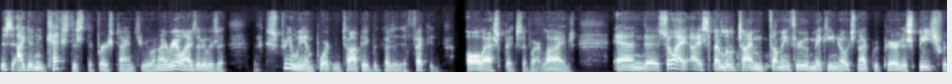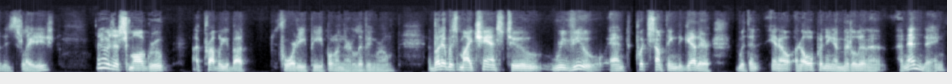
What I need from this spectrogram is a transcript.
This i didn't catch this the first time through and i realized that it was a extremely important topic because it affected all aspects of our lives and uh, so I, I, spent a little time thumbing through, making notes, and I prepared a speech for these ladies. And it was a small group, uh, probably about 40 people in their living room. but it was my chance to review and put something together with an you know an opening, a middle, and a, an ending.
